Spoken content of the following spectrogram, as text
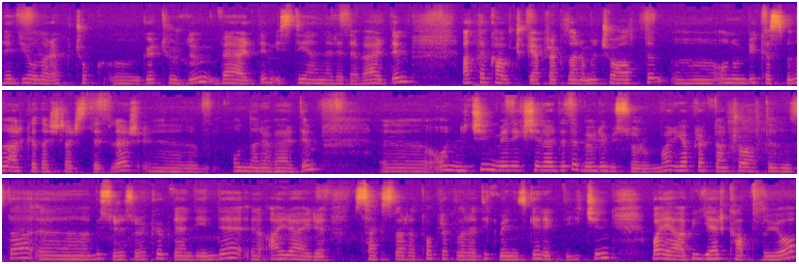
hediye olarak çok e, götürdüm, verdim. İsteyenlere de verdim. Hatta kauçuk yapraklarımı çoğalttım. E, onun bir kısmını arkadaşlar istediler. E, onlara verdim. Ee, onun için menekşelerde de böyle bir sorun var. Yapraktan çoğalttığınızda e, bir süre sonra köklendiğinde e, ayrı ayrı saksılara, topraklara dikmeniz gerektiği için bayağı bir yer kaplıyor.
